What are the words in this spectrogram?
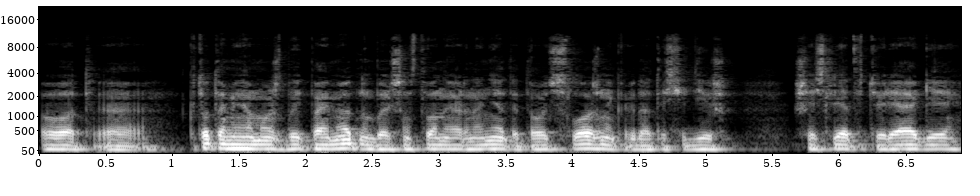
Вот. Э, кто-то меня, может быть, поймет, но большинство, наверное, нет. Это очень сложно, когда ты сидишь 6 лет в тюряге,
